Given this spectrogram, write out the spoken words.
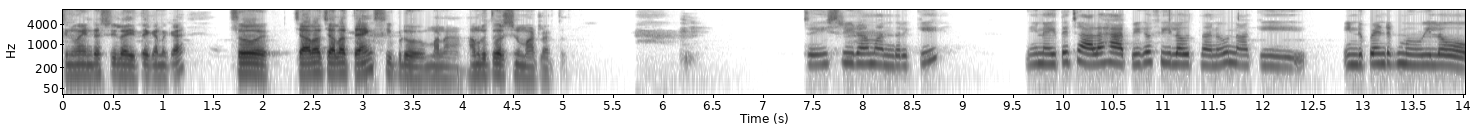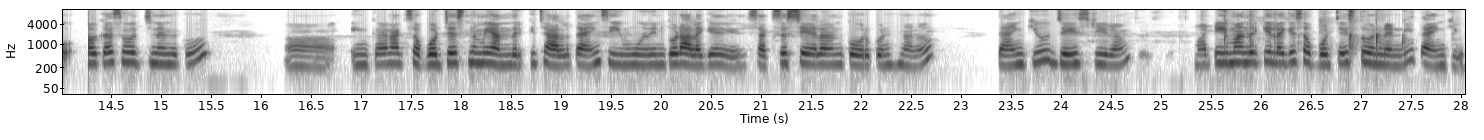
సినిమా ఇండస్ట్రీలో అయితే కనుక. సో చాలా చాలా థ్యాంక్స్. ఇప్పుడు మన అమృత వర్షిని మాట్లాడుతుంది జై శ్రీరామ్ అందరికీ. నేనైతే చాలా హ్యాపీగా ఫీల్ అవుతున్నాను. నాకు ఇండిపెండెంట్ మూవీలో అవకాశం వచ్చినందుకు ఇంకా నాకు సపోర్ట్ చేస్తున్న మీ అందరికీ చాలా థ్యాంక్స్. ఈ మూవీని కూడా అలాగే సక్సెస్ చేయాలని కోరుకుంటున్నాను. Thank you. జై శ్రీరామ్. మా టీం అందరికీ ఇలాగే సపోర్ట్ చేస్తూ ఉండండి. Thank you.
